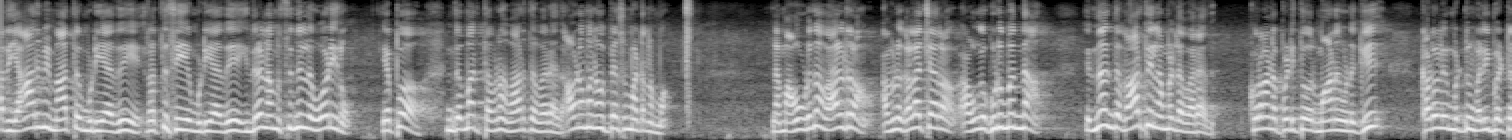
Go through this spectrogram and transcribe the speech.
அதை யாருமே மாற்ற முடியாது. ரத்து செய்ய முடியாது. இதெல்லாம் நம்ம சிந்தனையில் ஓடிரும். எப்போ? இந்த மாதிரி தவணை வார்த்தை வராது. அவனை மாதிரி நம்ம பேச மாட்டோம் நம்ம. நம்ம அவங்க தான் வாழ்கிறோம் அவனுக்கு கலாச்சாரம் அவங்க குடும்பம் தான். இருந்தாலும் இந்த வார்த்தை நம்மள்ட்ட வராது. குரானை படித்த ஒரு மாணவனுக்கு கடவுளை மட்டும் வழிபட்ட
